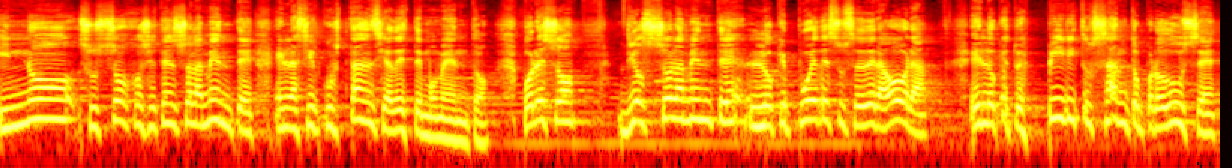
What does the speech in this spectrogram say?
y no sus ojos estén solamente en la circunstancia de este momento. Por eso, Dios solamente lo que puede suceder ahora es lo que tu Espíritu Santo produce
